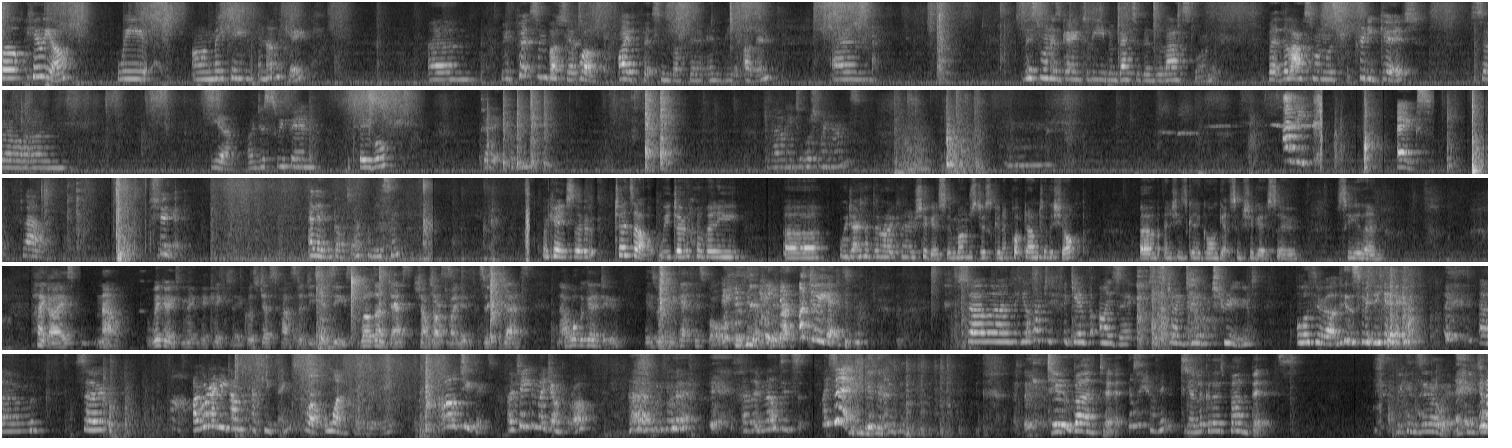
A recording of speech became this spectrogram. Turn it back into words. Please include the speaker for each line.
Speaker 1: Well, here we are. We are making another cake. Um, we've put some butter, well, I've put some butter in the oven. Um, this one is going to be even better than the last one. But the last one was pretty good. So, um, yeah, I'm just sweeping the table. Get it clean. Now I need to wash my hands. Eggs, flour, sugar, and then butter, obviously.
Speaker 2: Okay, so turns out we don't have any, uh, we don't have the right kind of sugar, so mum's just gonna pop down to the shop, um, and she's gonna go and get some sugar, so see you then.
Speaker 3: Hi guys. Now, we're going to be making a cake today because Jess passed her GCSEs. Well done, Jess. Shout out to my sister Jess. Now, what we're going to do is we're going to get this bowl.
Speaker 1: I'm doing it. So um, you'll have to forgive Isaac just trying to intrude all throughout this video. um, so I've already done a few things. Well, one thing really. Well, two things. I've taken my jumper off, um, and I've melted. s- Isaac.
Speaker 3: you burnt it.
Speaker 1: No, I haven't.
Speaker 3: Yeah, look at those burnt bits. We can zero it. We can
